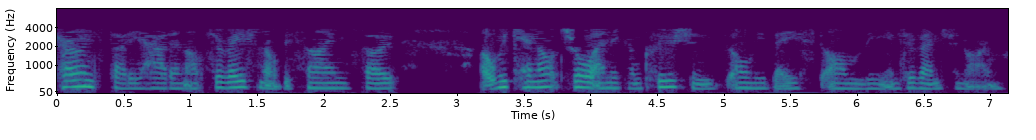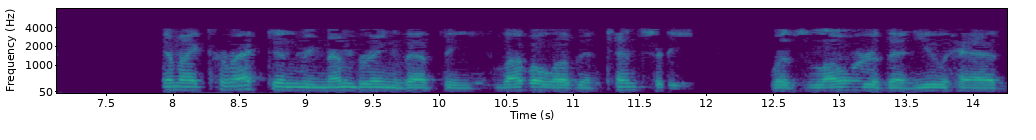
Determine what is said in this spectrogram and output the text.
current study had an observational design, so uh, we cannot draw any conclusions only based on the intervention arm. Am I correct in remembering that the level of intensity was lower than you had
